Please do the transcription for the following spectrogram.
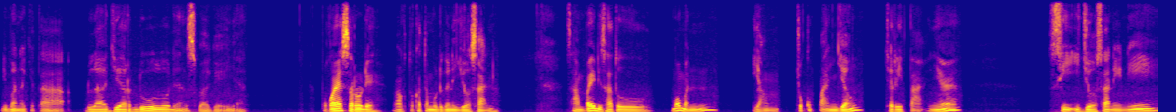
di mana kita belajar dulu dan sebagainya Pokoknya seru deh waktu ketemu dengan Ijosan. Sampai di satu momen yang cukup panjang ceritanya si Ijosan ini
